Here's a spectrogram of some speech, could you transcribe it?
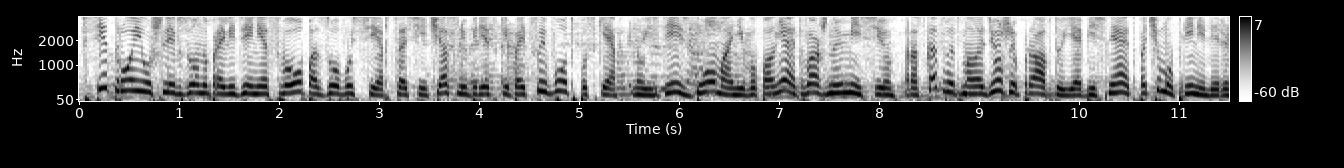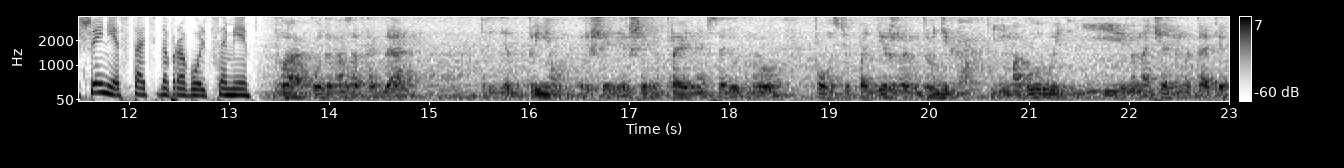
Все трое ушли в зону проведения СВО по зову сердца. Сейчас люберецкие бойцы в отпуске. Но и здесь, дома, они выполняют важную миссию. Рассказывают молодежи правду и объясняют, почему приняли решение стать добровольцами. Два года назад, когда президент принял решение, решение правильное абсолютно, мы его полностью поддерживаем, других и не могло быть, и на начальном этапе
